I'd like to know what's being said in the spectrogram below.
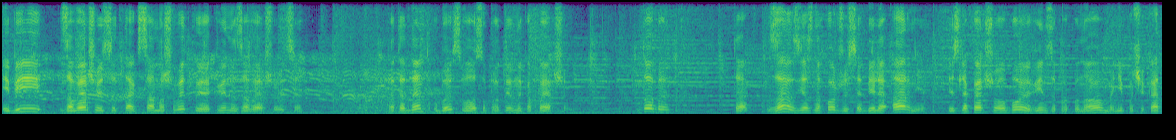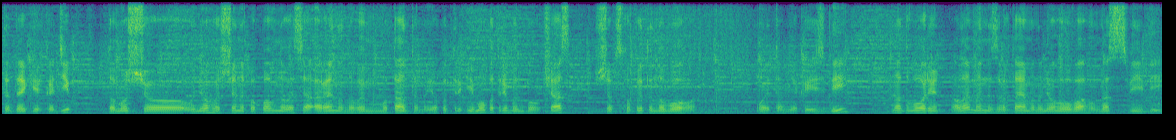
І бій завершується так само швидко, як він і завершується. Претендент убив свого супротивника першим. Добре. Так, зараз я знаходжуся біля Арні. Після першого бою він запропонував мені почекати декілька діб, тому що у нього ще не поповнилася арена новими мутантами. Йому потрібен був час, щоб схопити нового. Ой, там якийсь бій на дворі, але ми не звертаємо на нього увагу. У нас свій бій.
